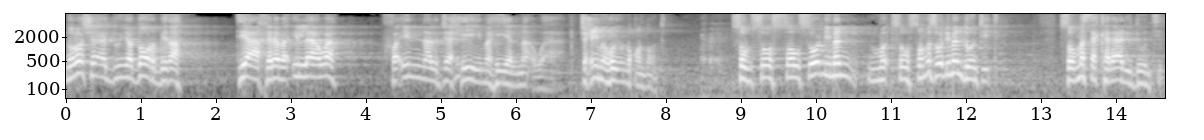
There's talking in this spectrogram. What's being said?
nolosha adduunya door bida tii aakhiraba ilaawa fa ina aljaxiima hiya alma'wa. Jaxiima hoy u noqon doonta. Sow soo dhiman sow sooma soo dhiman doontid. Sow ma sakaraadi doontid.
